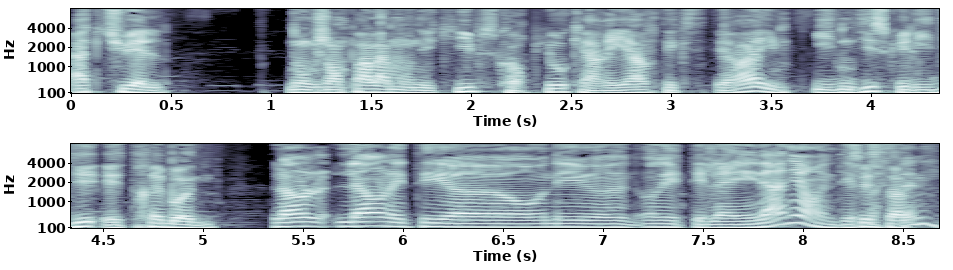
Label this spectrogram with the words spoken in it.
actuel. Donc j'en parle à mon équipe, Scorpio, Carry Out, etc. Ils, ils me disent que l'idée est très bonne. Là, on, là, on était, euh, on est, euh, on était l'année dernière, on était pas ça. cette année.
